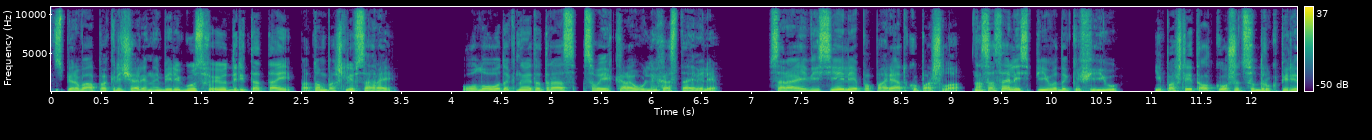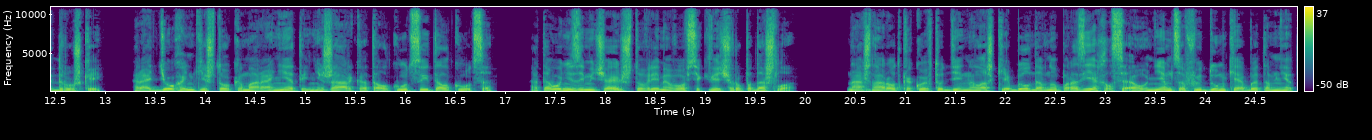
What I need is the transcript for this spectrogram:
Сперва покричали на берегу свою дритотай, потом пошли в сарай. У лодок на этот раз своих караульных оставили. В сарае веселье по порядку пошло. Насосались пиво да кофею и пошли толкошиться друг перед дружкой. Радехоньки, что комара нет и не жарко, толкутся и толкутся. А того не замечают, что время вовсе к вечеру подошло. Наш народ, какой в тот день на ложке был, давно поразъехался, а у немцев и думки об этом нет.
